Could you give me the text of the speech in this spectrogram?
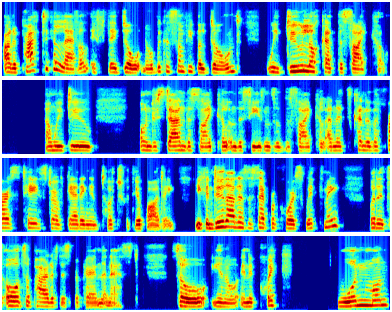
on a practical level, if they don't know, because some people don't, we do look at the cycle and we do understand the cycle and the seasons of the cycle. And it's kind of the first taster of getting in touch with your body. You can do that as a separate course with me, but it's also part of this preparing the nest. So, you know, in a quick one month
